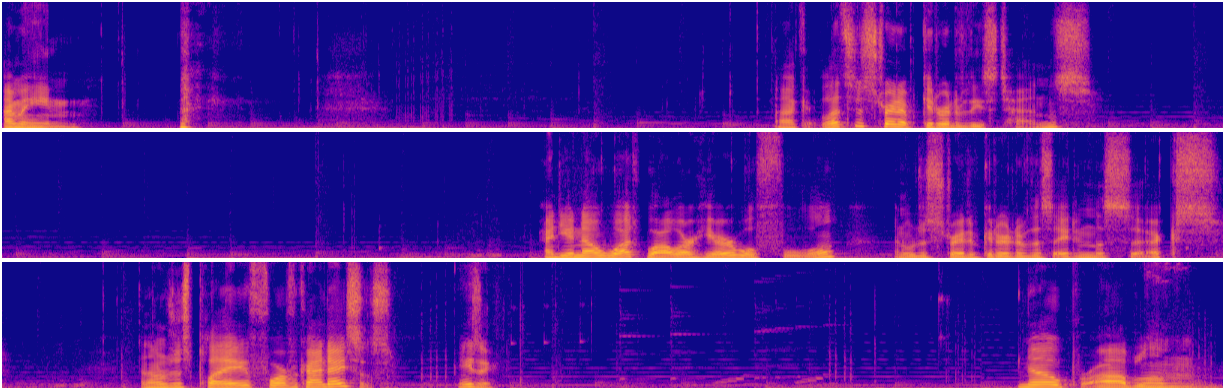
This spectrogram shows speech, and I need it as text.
I mean... okay, let's just straight up get rid of these 10s. And you know what? While we're here, we'll fool. And we'll just straight up get rid of this 8 and the 6. And then we'll just play 4 of a kind aces. Easy. No problem.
